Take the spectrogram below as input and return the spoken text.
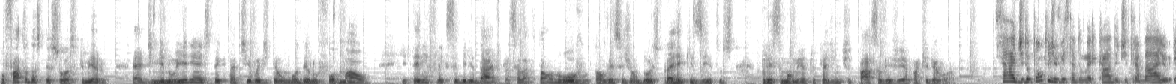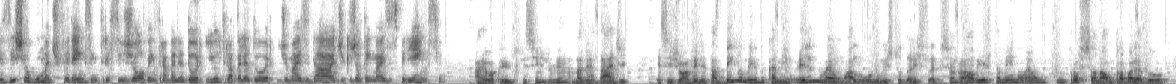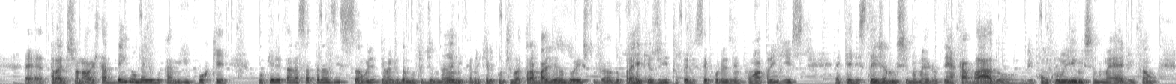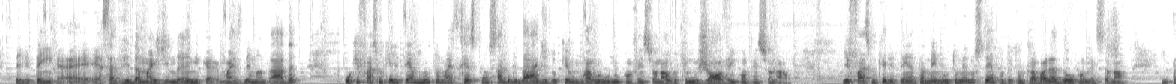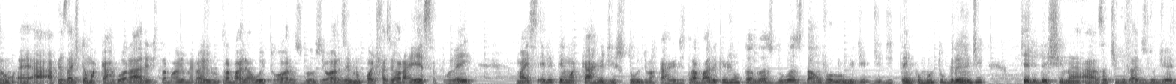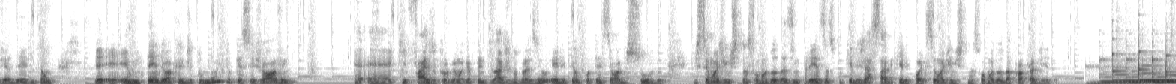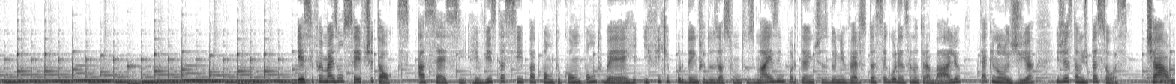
o fato das pessoas, primeiro, é, diminuírem a expectativa de ter um modelo formal e terem flexibilidade para se adaptar ao novo, talvez sejam dois pré-requisitos para esse momento que a gente passa a viver a partir de agora. Sad, do ponto de vista do mercado de trabalho, existe alguma diferença entre esse jovem trabalhador e o trabalhador de mais idade, que já tem mais experiência? Ah, eu acredito que sim, Juliana. Na verdade, esse jovem ele está bem no meio do caminho. Ele não é um aluno, um estudante tradicional, e ele também não é um, um profissional, um trabalhador é, tradicional. Ele está bem no meio do caminho. Por quê? Porque ele está nessa transição, ele tem uma vida muito dinâmica, né, que ele continua trabalhando e estudando. O pré-requisito para ele ser, por exemplo, um aprendiz é que ele esteja no ensino médio, tenha acabado de concluir o ensino médio, então ele tem é, é, essa vida mais dinâmica, mais demandada, o que faz com que ele tenha muito mais responsabilidade do que um aluno convencional, do que um jovem convencional. E faz com que ele tenha também muito menos tempo do que um trabalhador convencional. Então, é, apesar de ter uma carga horária de trabalho melhor, ele não trabalha 8 horas, 12 horas, ele não pode fazer hora extra por lei, mas ele tem uma carga de estudo, uma carga de trabalho que, juntando as duas, dá um volume de, de, de tempo muito grande que ele destina às atividades do dia a dia dele. Então, eu entendo, eu acredito muito que esse jovem é, é, que faz o programa de aprendizagem no Brasil, ele tem um potencial absurdo de ser um agente transformador das empresas, porque ele já sabe que ele pode ser um agente transformador da própria vida. Esse foi mais um Safety Talks. Acesse revistacipa.com.br e fique por dentro dos assuntos mais importantes do universo da segurança no trabalho, tecnologia e gestão de pessoas. Tchau!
